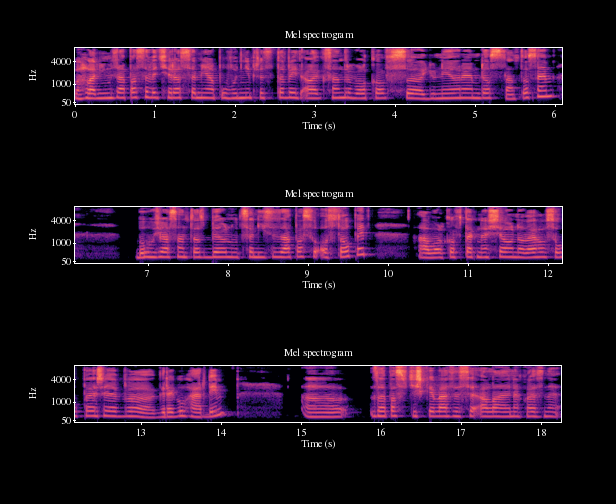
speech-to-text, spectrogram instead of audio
V hlavním zápase večera se měl původně představit Alexandr Volkov s juniorem Dos Santosem. Bohužel Santos byl nucený se zápasu odstoupit a Volkov tak našel nového soupeře v Gregu Hardym. Zápas v těžké váze se ale nakonec ne,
